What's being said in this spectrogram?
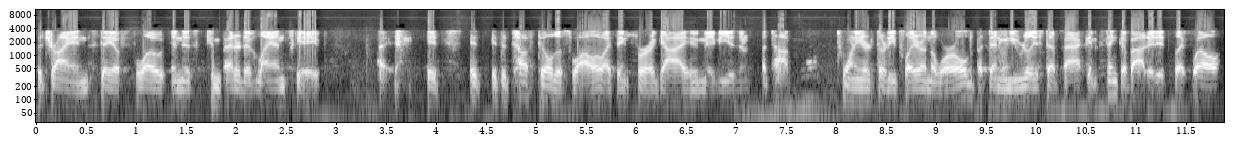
to try and stay afloat in this competitive landscape." I, it's it, it's a tough pill to swallow. I think for a guy who maybe isn't a top twenty or thirty player in the world, but then when you really step back and think about it, it's like, well,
